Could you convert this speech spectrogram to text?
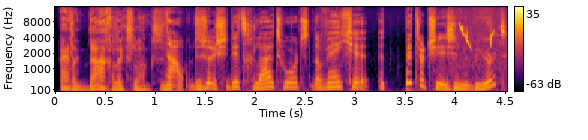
Eigenlijk dagelijks langs. Nou, dus als je dit geluid hoort, dan weet je, het puttertje is in de buurt.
